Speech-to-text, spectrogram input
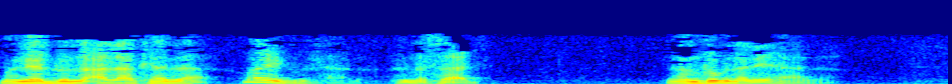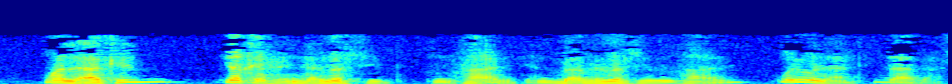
من يدل على كذا ما يجوز هذا في المساجد. لم تبنى لهذا. ولكن يقف عند المسجد من خارج عند باب المسجد من خارج وينادي لا بأس.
